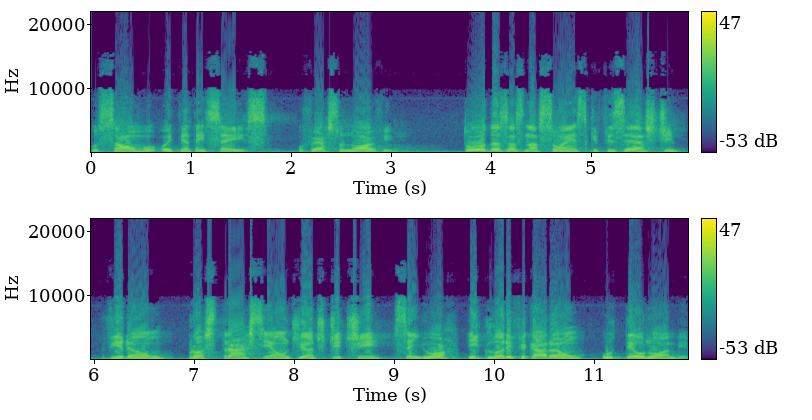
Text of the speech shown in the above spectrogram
O Salmo 86, o verso 9. Todas as nações que fizeste virão, prostrar-se-ão diante de ti, Senhor, e glorificarão o teu nome.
